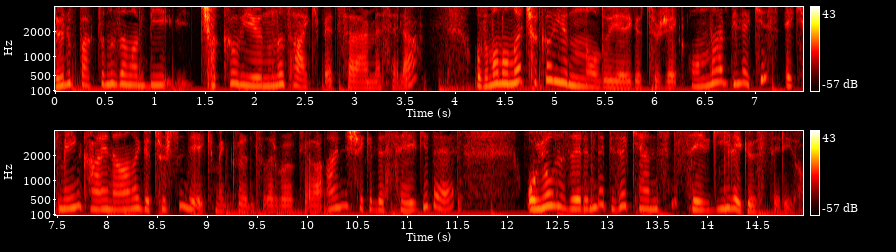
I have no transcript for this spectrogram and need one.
dönüp baktığımız zaman bir çakıl yığınını takip etseler mesela o zaman onları çakıl yığınının olduğu yere götürecek. Onlar bilakis ekmeğin kaynağına götürsün diye ekmek kırıntıları bırakıyorlar. Aynı şekilde sevgi de o yol üzerinde bize kendisini sevgiyle gösteriyor.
